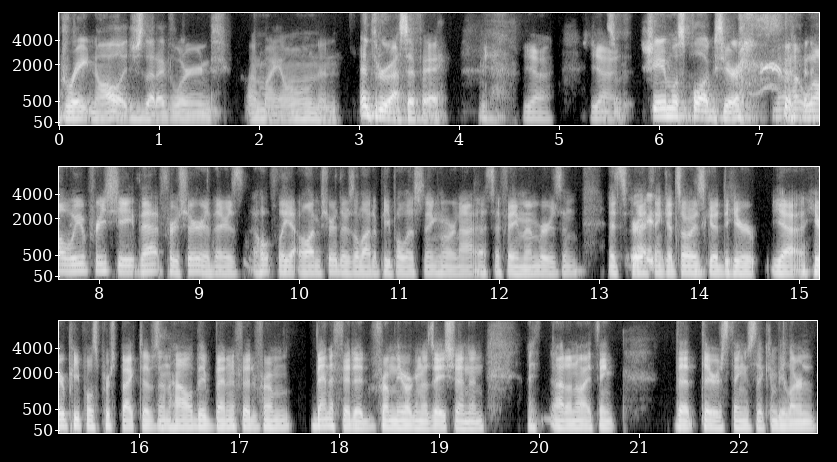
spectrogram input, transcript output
great knowledge that I've learned on my own and and through SFA. Yeah, yeah, yeah. Some shameless plugs here. no, well, we appreciate that for sure. There's hopefully, well, I'm sure there's a lot of people listening who are not SFA members, and it's. Great. I think it's always good to hear, yeah, hear people's perspectives and how they've benefited from benefited from the organization. And I, I don't know. I think that there's things that can be learned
